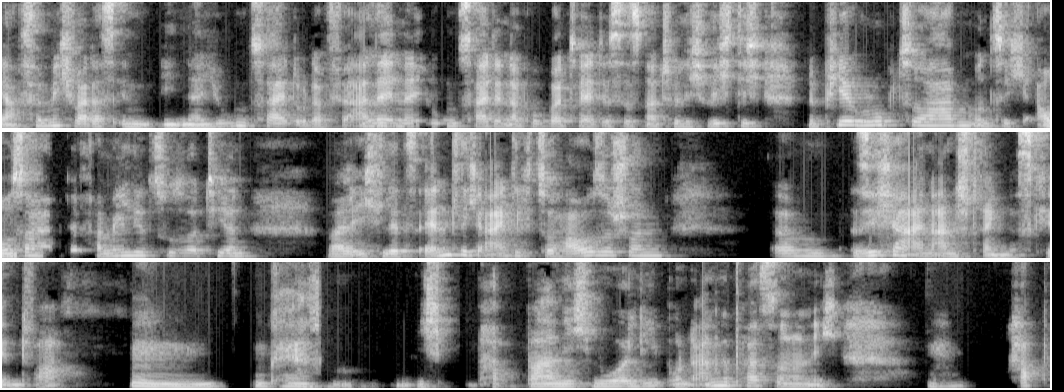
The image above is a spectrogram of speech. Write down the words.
ja, für mich war das in, in der Jugendzeit oder für alle in mhm. der Jugendzeit, in der Pubertät ist es natürlich wichtig, eine Peer Group zu haben und sich mhm. außerhalb der Familie zu sortieren, weil ich letztendlich eigentlich zu Hause schon ähm, sicher ein anstrengendes Kind war. Mhm. Okay. Also ich hab, war nicht nur lieb und angepasst, sondern ich mhm. habe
